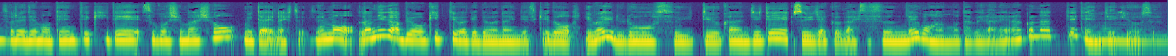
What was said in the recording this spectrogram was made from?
ん、それでも点滴で過ごしましょう、みたいな人ですね。もう何が病気っていうわけではないんですけど、いわゆる老衰っていう感じで、衰弱が進んでご飯も食べられなくなって点滴をする。うん、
